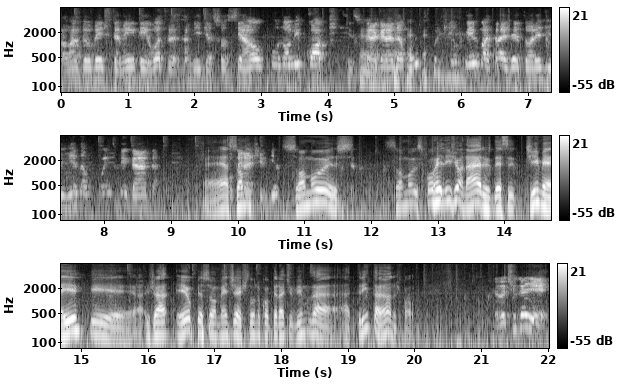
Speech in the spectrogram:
provavelmente também tem outra na mídia social, com o nome COP. Isso é. me agrada muito porque eu tenho uma trajetória de vida muito ligada. É, somos, somos, somos correligionários desse time aí, que já eu pessoalmente já estou no cooperativismo há, há 30 anos, Paulo. Eu te ganhei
